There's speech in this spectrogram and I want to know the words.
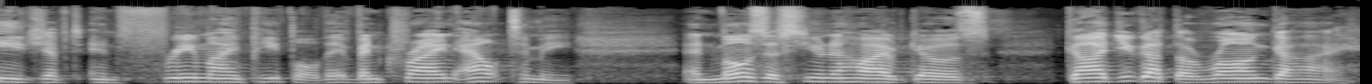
Egypt and free my people. They've been crying out to me. And Moses, you know how it goes God, you got the wrong guy.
